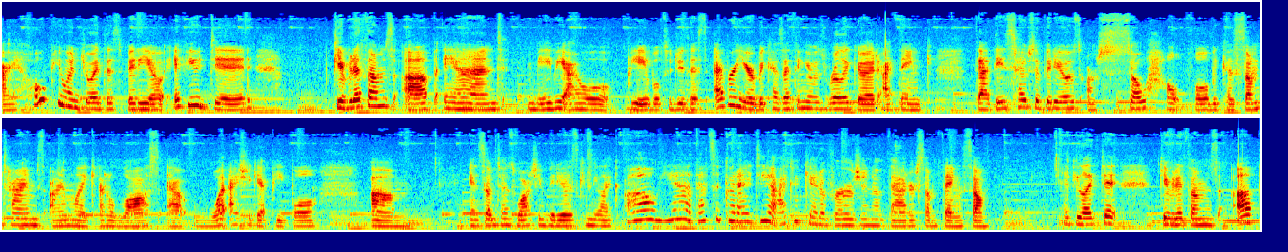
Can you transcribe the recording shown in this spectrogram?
I hope you enjoyed this video. If you did, give it a thumbs up and maybe I will be able to do this every year because I think it was really good. I think that these types of videos are so helpful because sometimes I'm like at a loss at what I should get people. Um, and sometimes watching videos can be like, oh yeah, that's a good idea. I could get a version of that or something. So if you liked it, give it a thumbs up.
